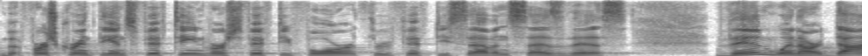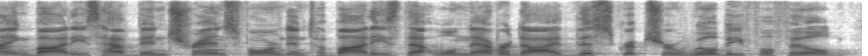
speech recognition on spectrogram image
but 1 Corinthians 15, verse 54 through 57 says this Then, when our dying bodies have been transformed into bodies that will never die, this scripture will be fulfilled.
